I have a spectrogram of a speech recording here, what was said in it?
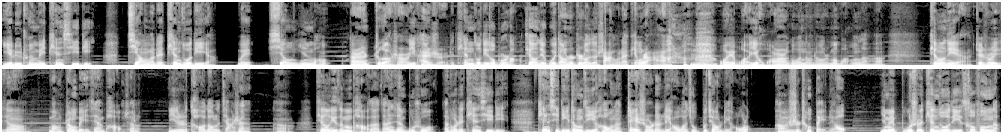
耶律淳为天熙帝，降了这天祚帝啊为湘阴王。当然，这时候一开始这天祚帝都不知道，天祚帝估计当时知道就杀回来，凭啥呀？嗯 我我一皇上给我弄成什么王了哈？天祚帝啊，这时候已经往张北县跑去了，一直逃到了夹山啊。天祚帝怎么跑的，咱先不说，咱说这天祚帝。天祚帝登基以后呢，这时候的辽啊就不叫辽了啊，嗯史称北辽，因为不是天祚帝册封的，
